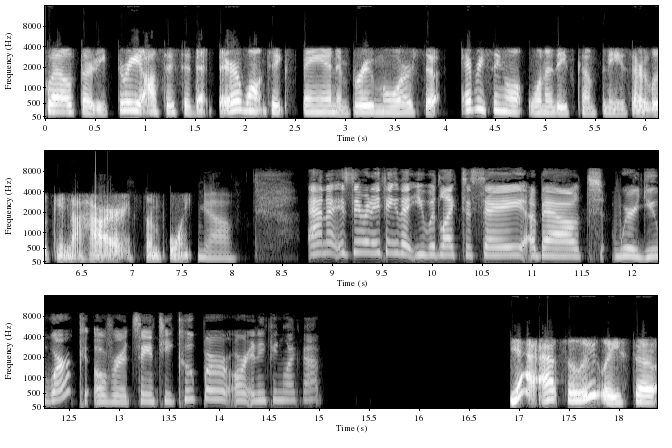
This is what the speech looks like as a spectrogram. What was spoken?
1233 also said that they're wanting to expand and brew more. So every single one of these companies are looking to hire at some point. Yeah. Anna, is there anything that you would like to say about where you work over at Santee Cooper or anything like that? Yeah, absolutely. So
